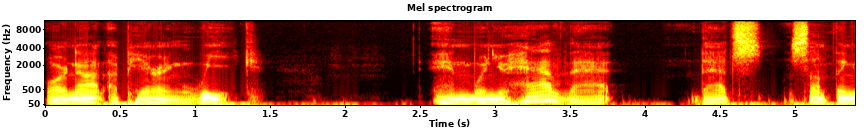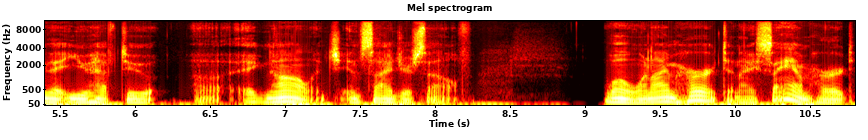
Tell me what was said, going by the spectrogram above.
or not appearing weak. And when you have that, that's something that you have to uh, acknowledge inside yourself well, when I'm hurt and I say I'm hurt,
